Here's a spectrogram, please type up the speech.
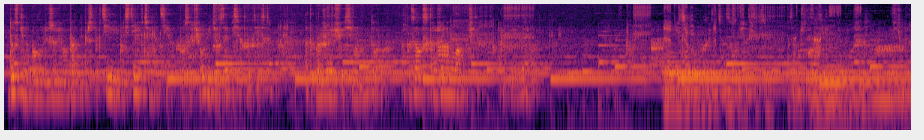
Доски на полу лежали в обратной перспективе и блестели в темноте, после чего видеозапись этого действия, отображающаяся в мониторах, оказалась отражением лампочки, которая перегорела. Мне нельзя было выходить на солнечный свет, потому что из зеленой кожи начали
